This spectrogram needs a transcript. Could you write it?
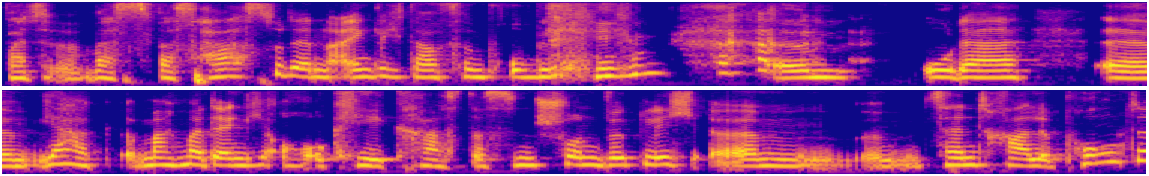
was, was, was hast du denn eigentlich da für ein Problem? ähm, oder ähm, ja, manchmal denke ich auch, okay, krass, das sind schon wirklich ähm, ähm, zentrale Punkte.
